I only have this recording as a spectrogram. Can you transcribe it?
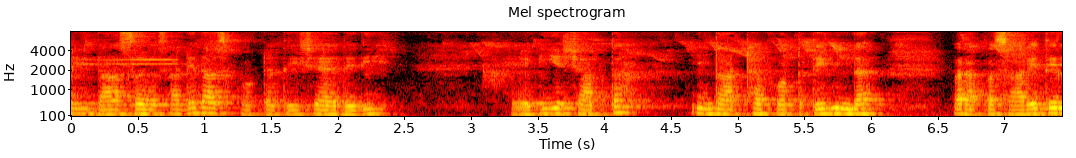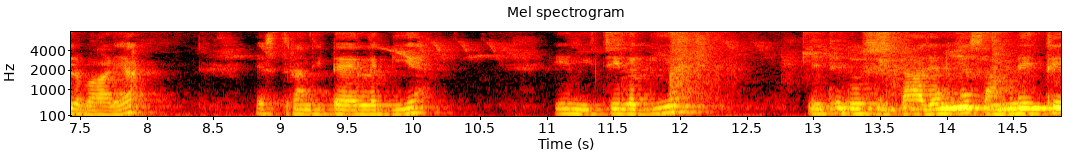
ਇਹ 10 10.5 ਫੁੱਟ ਤੇ ਸ਼ਾਇਦ ਇਹਦੀ ਹੈਗੀ ਹੈ ਛੱਤ। ਹੁੰਦਾ 8 ਫੁੱਟ ਤੇ ਹੁੰਦਾ, ਪਰ ਆਪਾਂ ਸਾਰੇ ਤੇ ਲਵਾ ਲਿਆ। ਇਸ ਤਰ੍ਹਾਂ ਦੀ ਟਾਇਲ ਲੱਗੀ ਹੈ ਇਹ ਨੀਚੇ ਲੱਗੀ ਹੈ ਇੱਥੇ ਦੋ ਸੀਟਾਂ ਆ ਜਾਣੀਆਂ, ਸਾਹਮਣੇ ਇੱਥੇ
